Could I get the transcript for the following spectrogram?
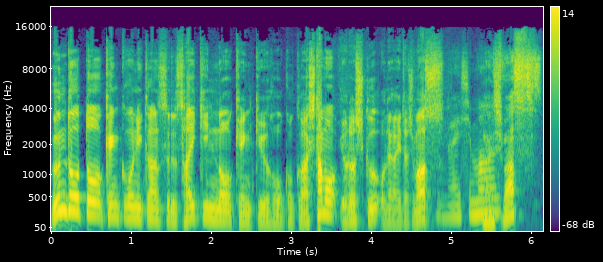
運動と健康に関する最近の研究報告、明日もよろしくお願いいたします。お願いします。お願いします。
